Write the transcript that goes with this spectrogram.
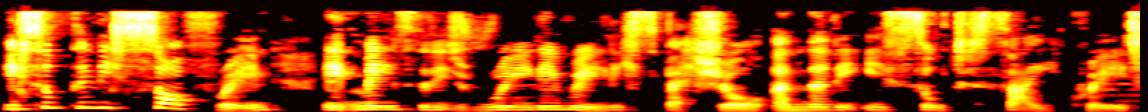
If something is sovereign, it means that it's really, really special and that it is sort of sacred.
